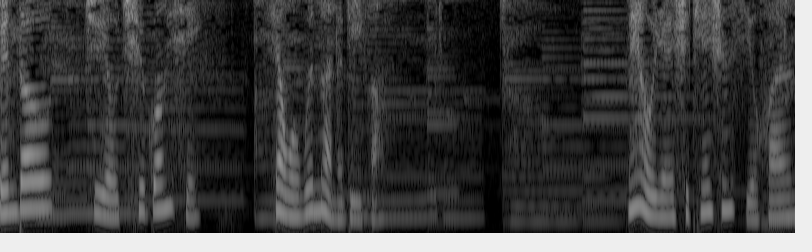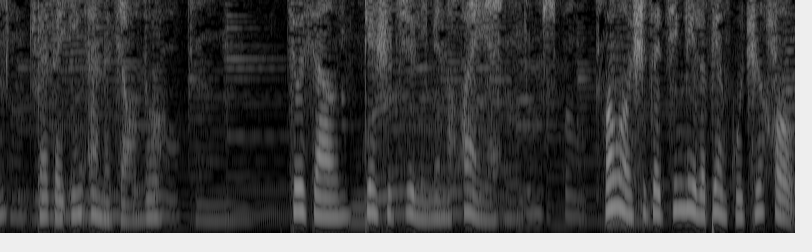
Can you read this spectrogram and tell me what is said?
人都具有趋光性，向往温暖的地方。没有人是天生喜欢待在阴暗的角落，就像电视剧里面的坏人，往往是在经历了变故之后，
